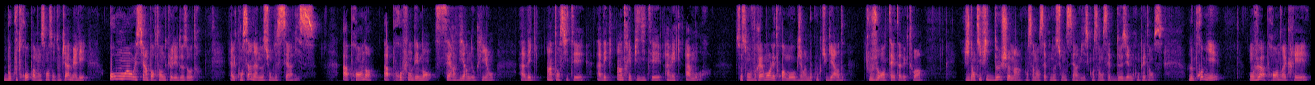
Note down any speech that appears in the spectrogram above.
beaucoup trop à mon sens en tout cas, mais elle est au moins aussi importante que les deux autres. Elle concerne la notion de service. Apprendre à profondément servir nos clients avec intensité, avec intrépidité, avec amour. Ce sont vraiment les trois mots que j'aimerais beaucoup que tu gardes toujours en tête avec toi. J'identifie deux chemins concernant cette notion de service, concernant cette deuxième compétence. Le premier, on veut apprendre à créer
